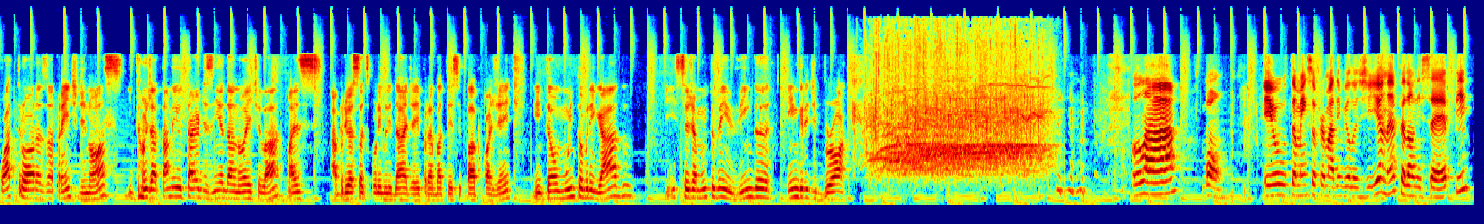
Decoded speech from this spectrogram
quatro horas à frente de nós, então já está meio tardezinha da noite lá, mas abriu essa disponibilidade aí para bater esse papo com a gente. Então, muito obrigado e seja muito bem-vinda, Ingrid Brock. Olá! Bom, eu também sou formada em biologia, né, pela Unicep.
